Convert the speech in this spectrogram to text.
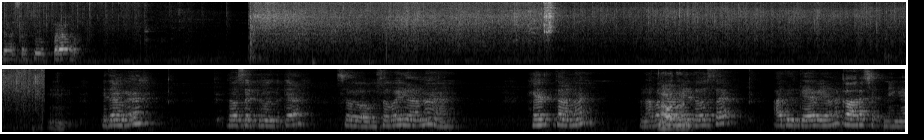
தோசை சூப்பராக வரும். இதாங்க. தோசை எடுத்துன்னு வந்துட்டேன். ஸோ சுவையான ஹெல்த்தான நவதானிய. தோசை. அதுக்கு தேவையான கார சட்னிங்க.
